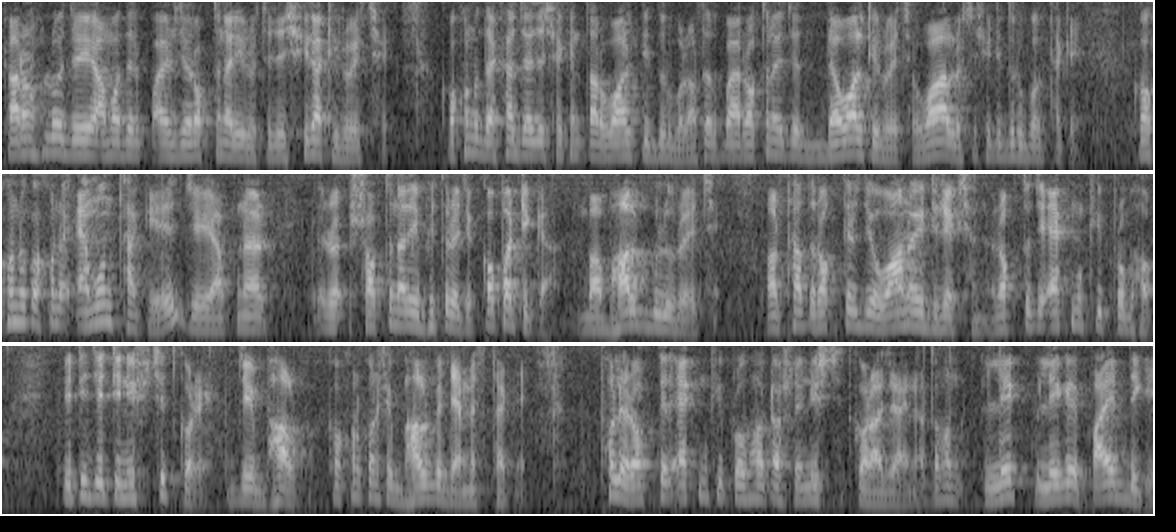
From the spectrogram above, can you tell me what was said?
কারণ হলো যে আমাদের পায়ের যে রক্তনালী রয়েছে, যে শিরাটি রয়েছে, কখনো দেখা যায় যে সেখানে তার ওয়ালটি দুর্বল, অর্থাৎ পায়ের রক্তনালীর যে দেওয়ালটি রয়েছে, ওয়াল রয়েছে, সেটি দুর্বল থাকে। কখনো কখনো এমন থাকে যে আপনার র- রক্তনালীর ভিতরে যে কপাটিকা বা ভাল্বগুলো রয়েছে অর্থাৎ রক্তের যে ওয়ান ওয়ে ডিরেকশন রক্ত যে একমুখী প্রবাহ, এটি যেটি নিশ্চিত করে যে ভাল্ব কখনো কখনো সেই ভাল্বে ড্যামেজ থাকে। ফলে রক্তের একমুখী প্রবাহটা আসলে নিশ্চিত করা যায় না। তখন লেগ, লেগে, পায়ের দিকে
